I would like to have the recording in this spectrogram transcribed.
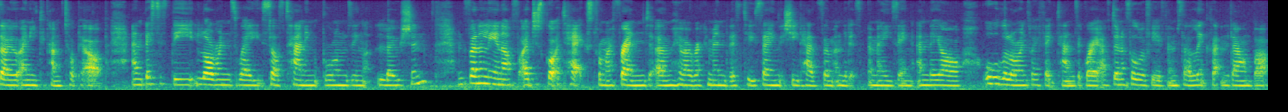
so I need to kind of top it up. And this is the Lauren's Way Self Tanning Bronzing Lotion. And funnily enough, I just got a text from my friend um, who I recommended this to saying that she'd had some and that it's amazing. And they are, all the Lauren's Way fake tans are great. I've done a full review of them, so I'll link that in the down bar.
